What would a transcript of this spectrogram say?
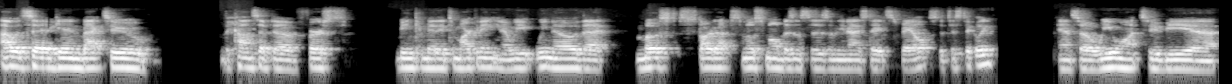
I would say again, back to the concept of first being committed to marketing. You know, we we know that most startups, most small businesses in the United States fail statistically. And so we want to be a,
